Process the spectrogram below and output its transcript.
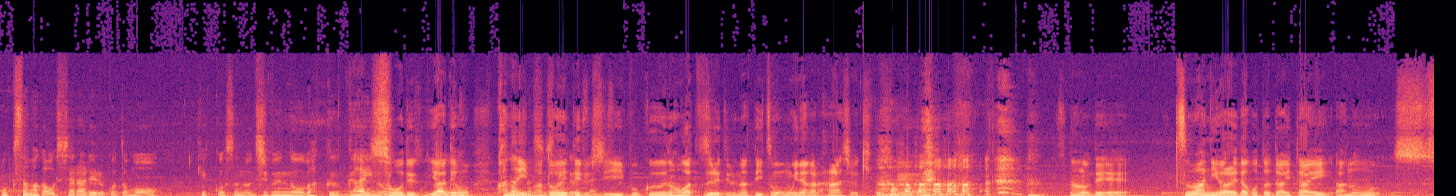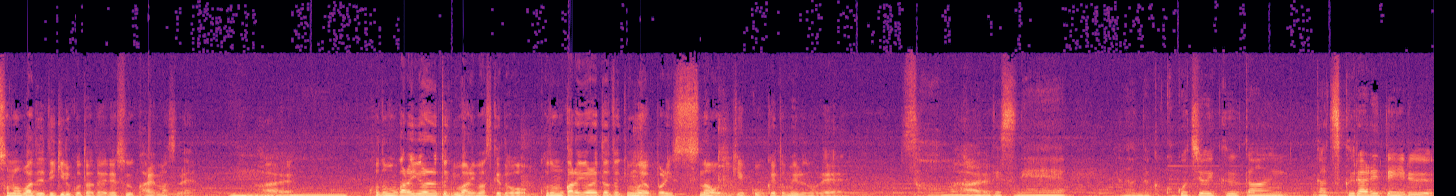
うん、奥様がおっしゃられることも結構その自分の枠外のそうです。いやでもかなりまとえてるし僕の方がずれてるなっていつも思いながら話を聞くんで。なので妻に言われたことは大体あのその場でできることは大体すぐ変えますね。はい。子供から言われる時もありますけど子供から言われた時もやっぱり素直に結構受け止めるのでそうなんですね、はい、なんだか心地よい空間が作られている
